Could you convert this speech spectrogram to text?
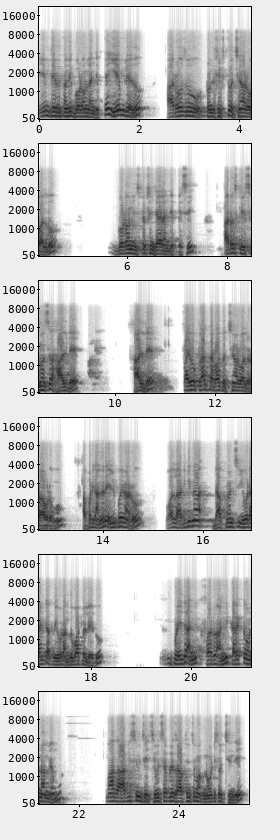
ఏం జరుగుతుంది గోడౌన్లు అని చెప్తే ఏం లేదు ఆ రోజు ట్వంటీ ఫిఫ్త్ వచ్చినారు వాళ్ళు గోడౌన్ ఇన్స్పెక్షన్ చేయాలని చెప్పేసి ఆ రోజు Christmas holiday holiday five o'clock తర్వాత వచ్చినారు వాళ్ళు రావడము. అప్పటికి అందరూ వెళ్ళిపోయినారు. వాళ్ళు అడిగిన డాక్యుమెంట్స్ ఇవ్వడానికి అక్కడ ఎవరు అందుబాటులో లేరు ఇప్పుడైతే అన్ని ఫర్ అన్ని కరెక్ట్గా ఉన్నాం మేము. మాకు ఆఫీస్ నుంచి సివిల్ సప్లైస్ ఆఫీస్ నుంచి మాకు నోటీస్ వచ్చింది.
